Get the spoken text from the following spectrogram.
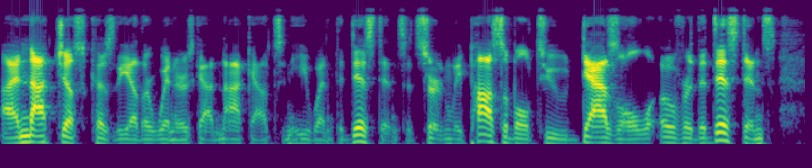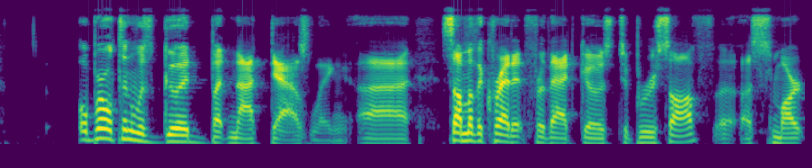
Uh, not just because the other winners got knockouts and he went the distance. It's certainly possible to dazzle over the distance, Oberlton was good, but not dazzling. Uh, some of the credit for that goes to Brusov, a, a, smart,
